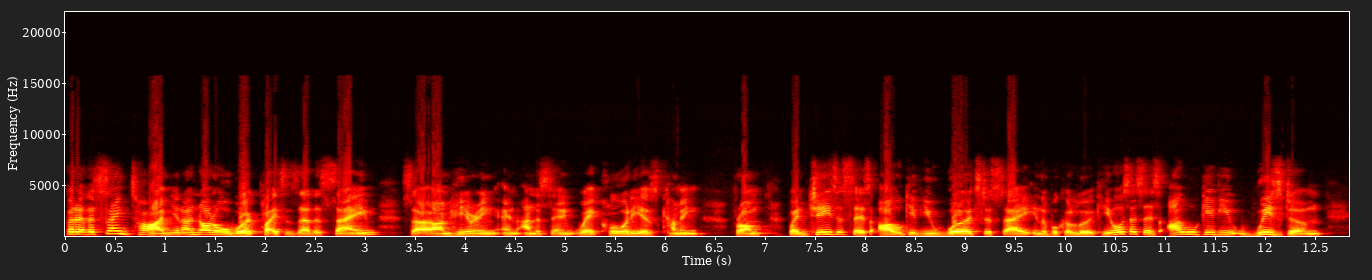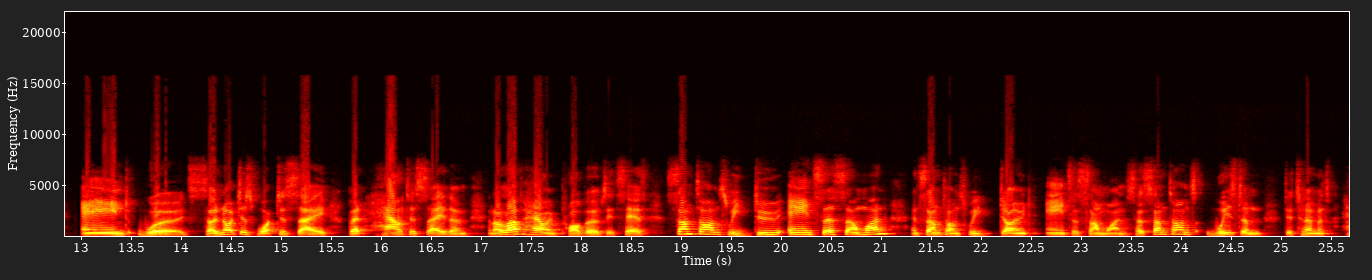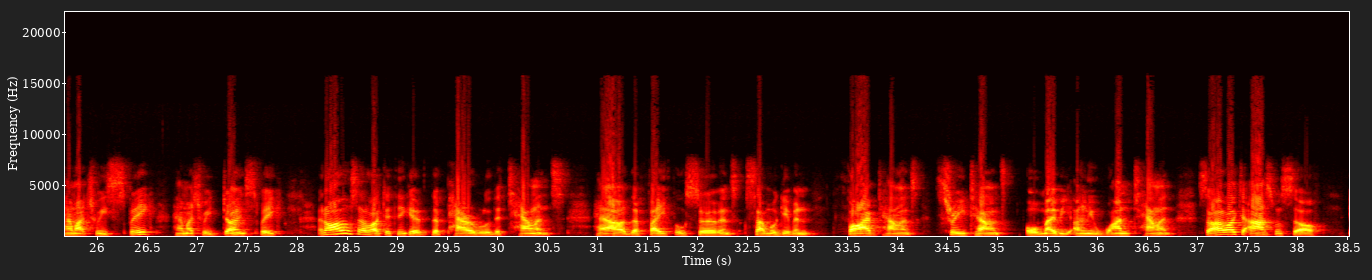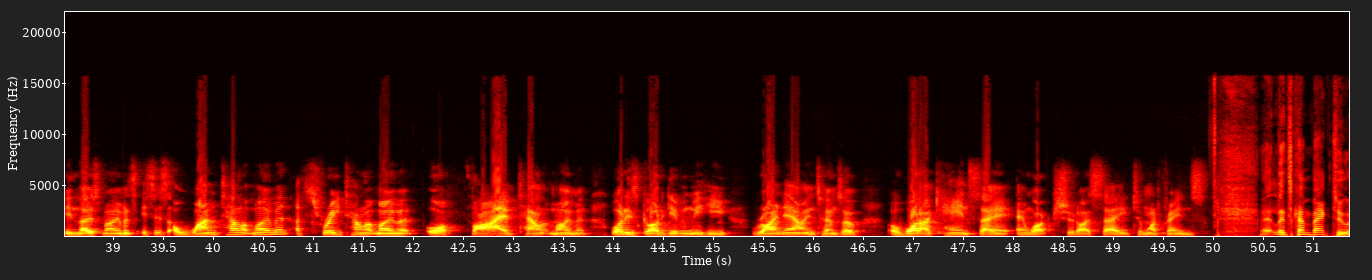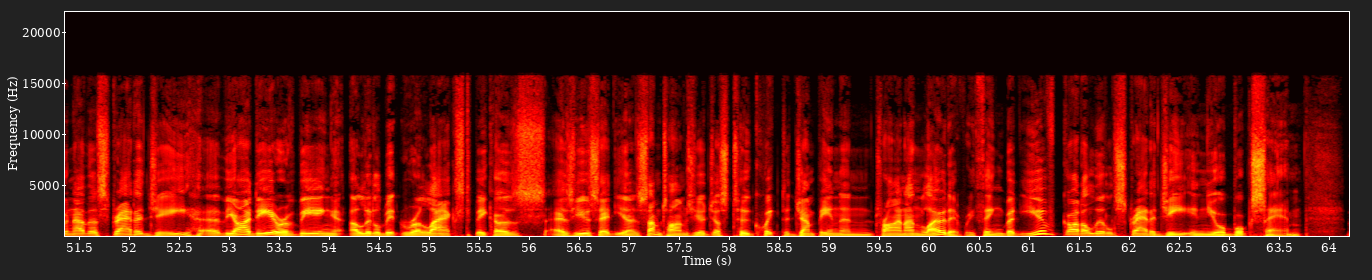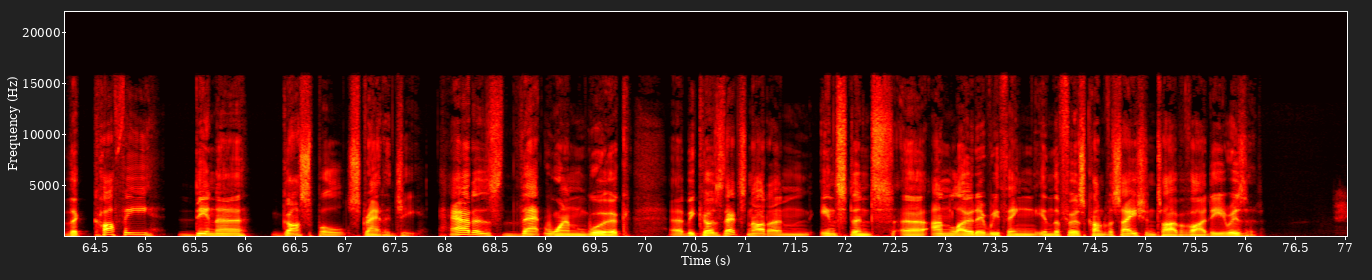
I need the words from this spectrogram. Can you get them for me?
But at the same time, you know, not all workplaces are the same. So I'm hearing and understanding where Claudia is coming from. When Jesus says, I will give you words to say in the book of Luke, he also says, I will give you wisdom and words. So not just what to say, but how to say them. And I love how in Proverbs it says, sometimes we do answer someone and sometimes we don't answer someone. So sometimes wisdom determines how much we speak, how much we don't speak. And I also like to think of the parable of the talents, how the faithful servants, some were given five talents, three talents, or maybe only one talent. So I like to ask myself in those moments, is this a one talent moment, a three talent moment, or a five talent moment? What is God giving me here right now in terms of, what I can say and what should I say to my friends? Uh, let's come back to another strategy. Uh, the idea of being a little bit relaxed because, as you said, you know, sometimes you're just too quick to jump in and try and unload everything. But you've got a little strategy in your book, Sam the coffee dinner gospel strategy. How does that one work? Uh, because that's not an instant uh, unload everything in the first conversation type of idea, is it?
